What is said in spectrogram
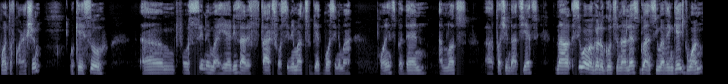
Point of correction. Okay, so Um, for cinema here, these are the tags for cinema to get more cinema points, but then I'm not uh, touching that yet. Now, see what we're going to go to now. Let's go and see. We have engaged one.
